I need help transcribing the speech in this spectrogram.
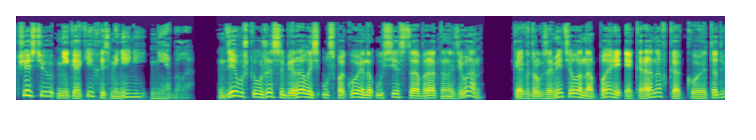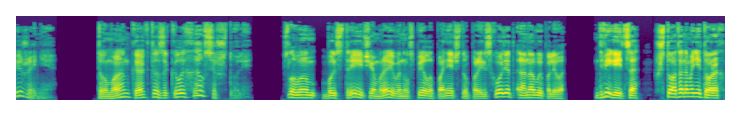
К счастью, никаких изменений не было. Девушка уже собиралась успокоенно усесться обратно на диван, как вдруг заметила на паре экранов какое-то движение. Туман как-то заколыхался, что ли. Словом, быстрее, чем Рейвен успела понять, что происходит, она выпалила. «Двигается! Что-то на мониторах!»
